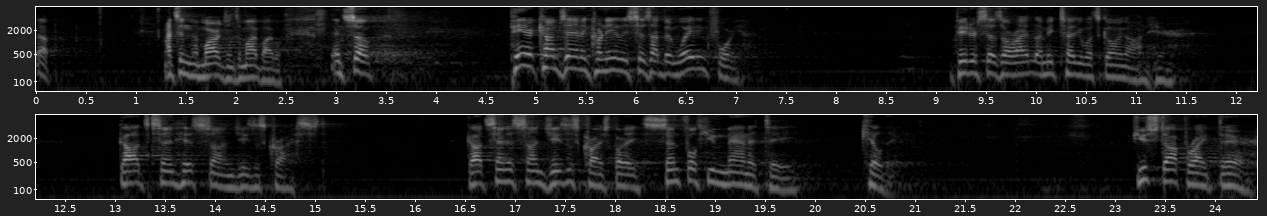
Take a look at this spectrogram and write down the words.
that. That's in the margins of my Bible. And so Peter comes in, and Cornelius says, I've been waiting for you. Peter says, All right, let me tell you what's going on here. God sent his son, Jesus Christ. God sent his son, Jesus Christ, but a sinful humanity killed him. If you stop right there,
